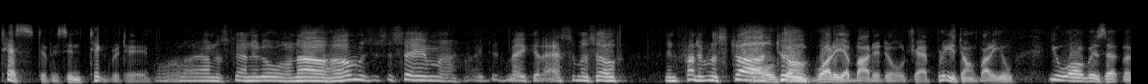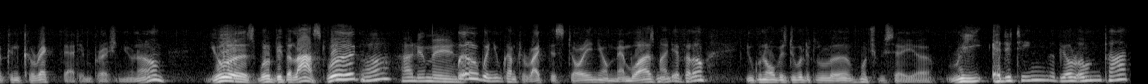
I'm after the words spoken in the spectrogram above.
test of his integrity. Well, I understand it all now, Holmes. It's the same. Uh, I did make an ass of myself in front of Lestrade, too. oh, too. don't worry about it, old chap. Please don't worry. You, you always uh, can correct that impression, you know. Yours will be the last word. Huh? How do you mean? Well, when you come to write this story in your memoirs, my dear fellow, you can always do a little, uh, what should we say, uh, re-editing of your own part.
